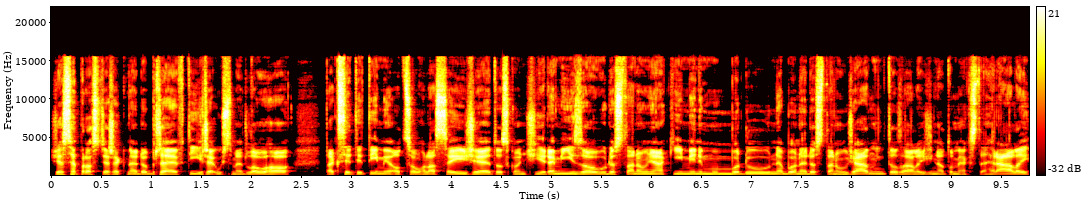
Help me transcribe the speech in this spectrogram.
že se prostě řekne dobře, v té hře už jsme dlouho, tak si ty týmy odsouhlasejí, že to skončí remízou, dostanou nějaký minimum bodů nebo nedostanou žádný, to záleží na tom, jak jste hráli.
